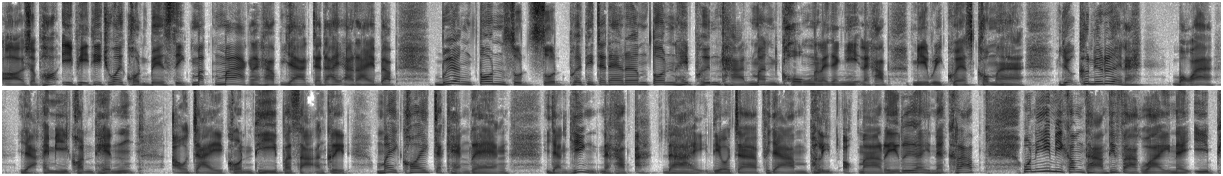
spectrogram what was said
เเฉพาะ EP ที่ช่วยคนเบสิกมาก ๆนะครับ อยากจะได้อะไรแบบเบื้องต้นสุดๆ เพื่อที่จะได้เริ่มต้นให้พื้นฐานมั่นคงอะไรอย่างนี้นะครับ มี Request เข้ามาเยอะขึ้นเรื่อยๆนะ บอกว่าอยากให้มีคอนเทนต์เอาใจคนที่ภาษาอังกฤษไม่ค่อยจะแข็งแรง อย่างยิ่งนะครับอะได้เดี๋ยวจะพยายามผลิตออกมาเรื่อยๆนะครับ วันนี้มีคำถามที่ฝากไว้ใน EP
